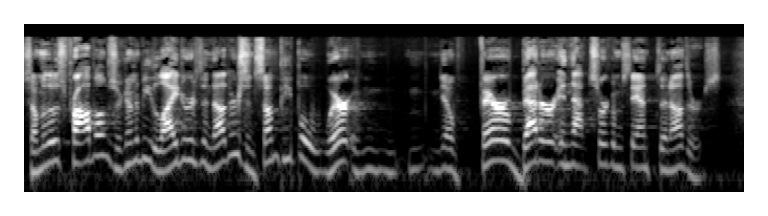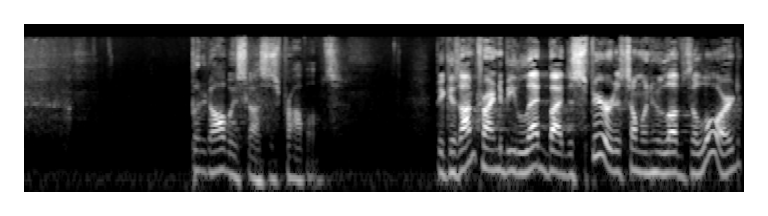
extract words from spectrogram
Some of those problems are going to be lighter than others, and some people wear, you know, fare better in that circumstance than others. But it always causes problems. Because I'm trying to be led by the Spirit as someone who loves the Lord,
